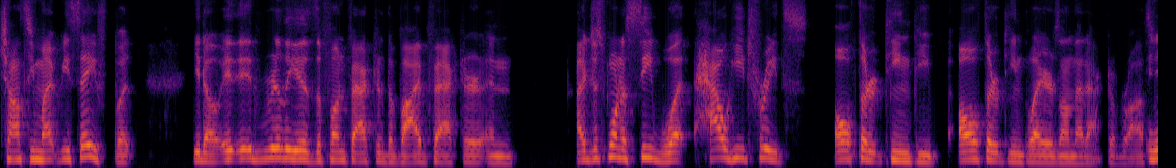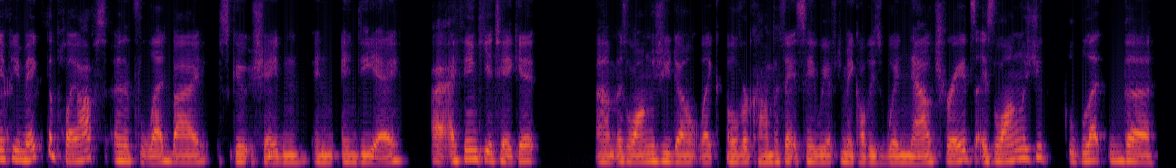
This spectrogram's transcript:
Chauncey might be safe. But you know, it, it really is the fun factor, the vibe factor, and I just want to see what how he treats all thirteen people, all thirteen players on that active roster. And if you make the playoffs and it's led by Scoot Shaedon and, and DA, I, I think you take it. Um, as long as you don't like overcompensate, say we have to make all these win now trades, as long as you let the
